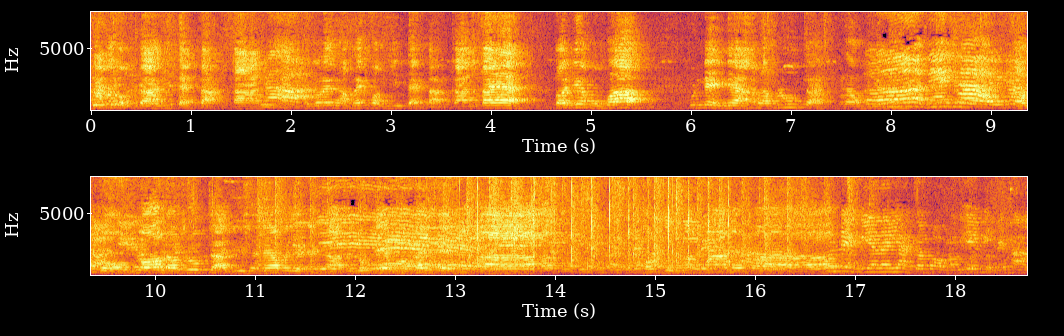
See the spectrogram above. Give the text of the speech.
ด้วยประสบการณ์ที่แตกต่างกันค่ะมันก็เลยทำให้ความคิดแตกต่างกันแต่ ตอนเนี้ยผมว่าคุณเน่งเนี่ยรับรูปจากเราไปเอเลยนะอดีค่ะครับผมก็รับรูปจากยูชาแนลไปเลยนะครับเป็นรูปเอ็มของไทยเซ็นนะครับขอบคุณมากมากๆนะครับ คุณเน่งมีอะไรอยากจะบอกน้องเอมอีกไหมคะ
